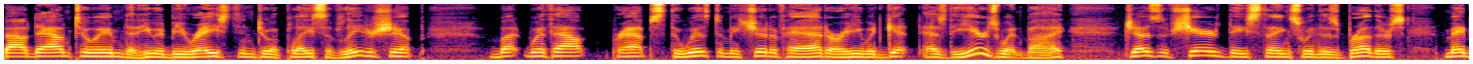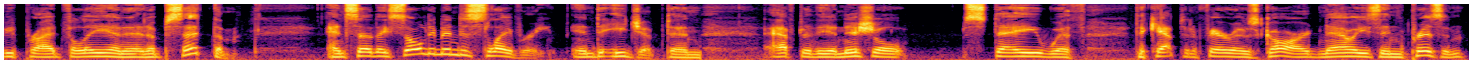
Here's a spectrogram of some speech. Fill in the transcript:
bow down to him, that he would be raised into a place of leadership, but without perhaps the wisdom he should have had, or he would get as the years went by. Joseph shared these things with his brothers, maybe pridefully, and it upset them. And so they sold him into slavery, into Egypt. And after the initial stay with the captain of Pharaoh's guard. Now he's in prison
